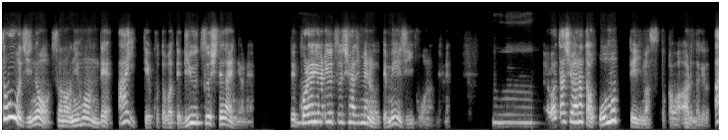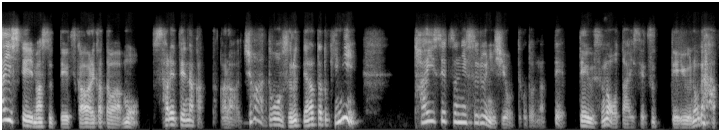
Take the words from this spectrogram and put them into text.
当時のその日本で愛っていう言葉って流通してないんだよね。で、これが流通し始めるのって明治以降なんだよね。うん私はあなたを思っていますとかはあるんだけど、愛していますっていう使われ方はもうされてなかったから、じゃあどうするってなった時に、大切にするにしようってことになって、デウスのお大切っていうのが、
